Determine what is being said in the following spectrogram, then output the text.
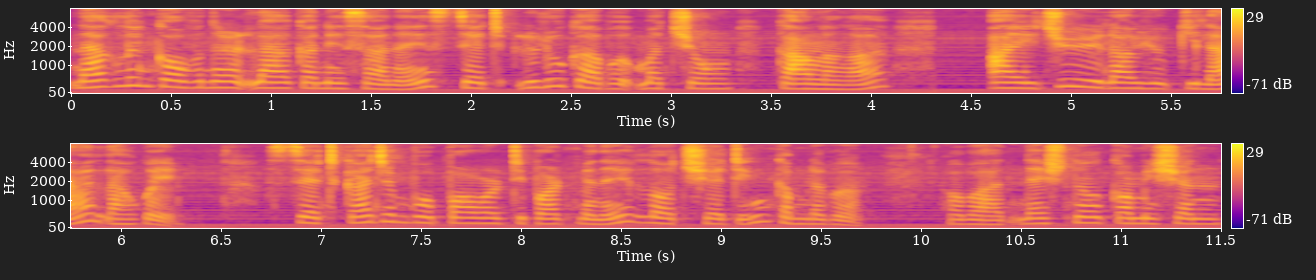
Nagaland Governor La Kanisane State Lulukabu Machong Kanglanga ai ju lau yu kila lau kwe State Kajampo Power Department ne load shedding kamlaba hoba National Commission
